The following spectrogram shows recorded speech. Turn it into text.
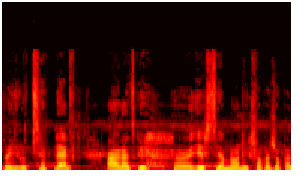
তো এই হচ্ছে প্ল্যান আর আজকে এসছি আমরা অনেক সকাল সকাল।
